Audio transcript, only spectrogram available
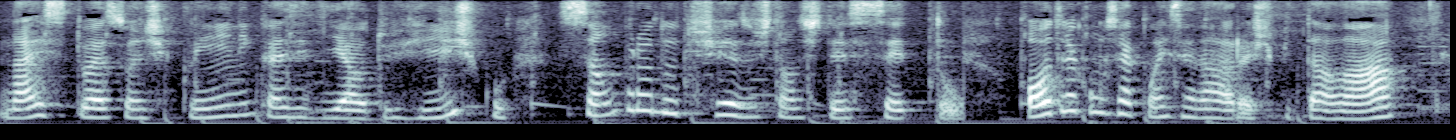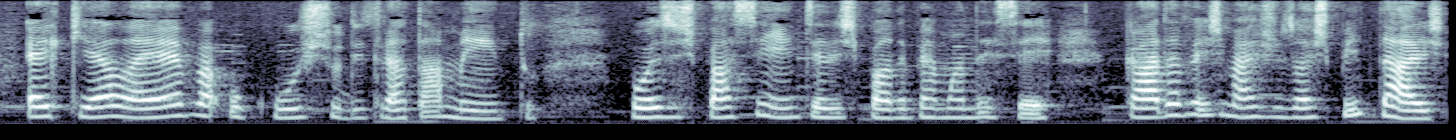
nas situações clínicas e de alto risco são produtos resultantes desse setor. Outra consequência na área hospitalar é que eleva o custo de tratamento, pois os pacientes eles podem permanecer cada vez mais nos hospitais,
